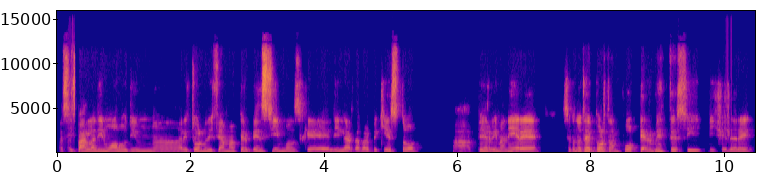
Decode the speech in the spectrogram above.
si parla di nuovo di un ritorno di fiamma per Ben Simmons che Lillard avrebbe chiesto uh, per rimanere, Secondo te Portland può permettersi di cedere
